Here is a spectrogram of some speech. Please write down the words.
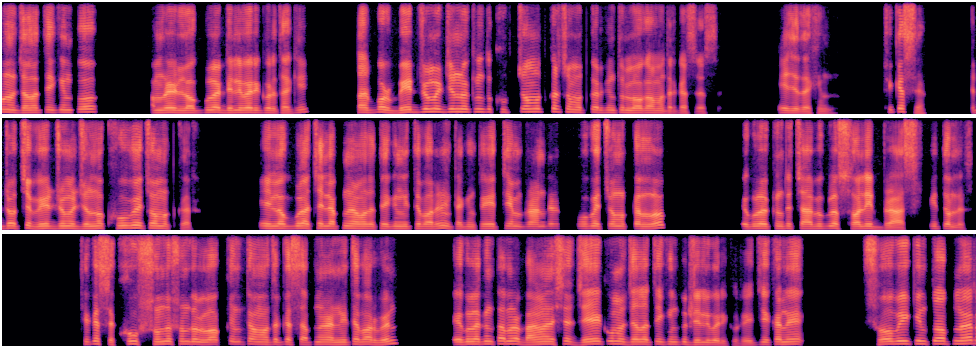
কোনো জায়গাতেই কিন্তু আমরা এই লকগুলো ডেলিভারি করে থাকি। তারপর বেডরুমের জন্য কিন্তু খুব চমৎকার চমৎকার কিন্তু লক আমাদের কাছে আছে। এই যে দেখেন, ঠিক আছে? এটা হচ্ছে বেডরুমের জন্য খুবই চমৎকার। এই লকগুলো চাইলে আপনারা আমাদের থেকে নিতে পারেন। এটা কিন্তু এটিএম ব্র্যান্ডের খুবই চমৎকার লক। এগুলোর কিন্তু চাবিগুলো সলিড ব্রাশ পিতলের। ঠিক আছে? খুব সুন্দর সুন্দর লক কিন্তু আমাদের কাছে আপনারা নিতে পারবেন। এগুলো কিন্তু আমরা বাংলাদেশের যে কোনো জেলাতেই কিন্তু ডেলিভারি করি। যেখানে সবই কিন্তু আপনার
